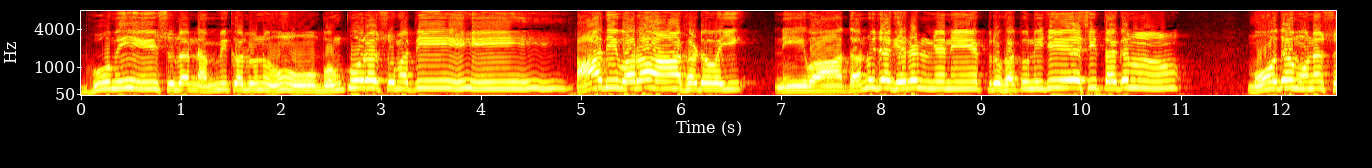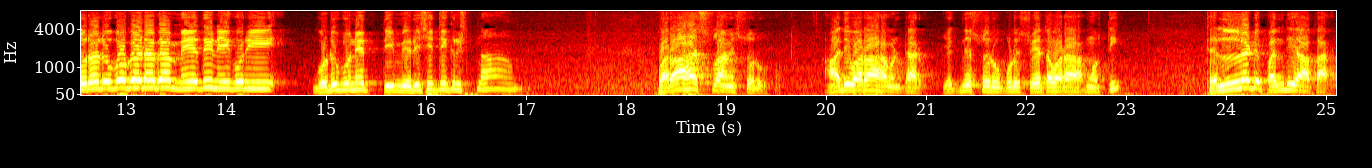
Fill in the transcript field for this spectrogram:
భూమీసుల నమ్మికలును బొంకుర సుమతి ఆదివరాఘడువై నీవా నేతృహతు నిజేసి తగన్. మోదమున సురలు బొగడగ మేదిని గురి గొడుగునెత్తి మెరిసితి కృష్ణ. వరాహస్వామి స్వరూపం. ఆదివరాహం అంటారు. యజ్ఞస్వరూపుడు శ్వేతవరాహమూర్తి. తెల్లటి పంది ఆకారం.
